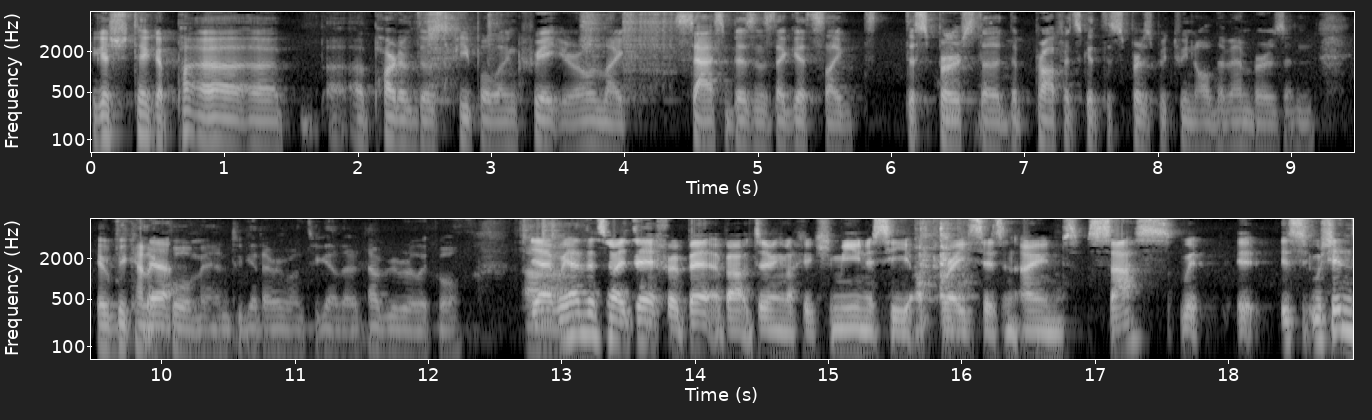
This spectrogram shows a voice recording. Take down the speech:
you guys should take a, uh, a, a part of those people and create your own like SaaS business that gets like dispersed. The the profits get dispersed between all the members, and it would be kind of yeah. cool, man, to get everyone together. That would be really cool. Yeah, um, we had this idea for a bit about doing like a community operated and owned SaaS, which, it, which in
